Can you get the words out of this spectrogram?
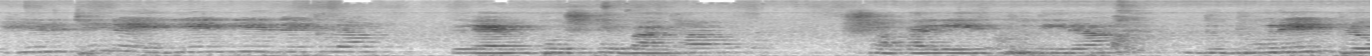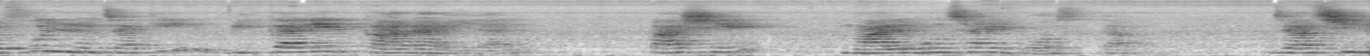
ভিড় থেকে এগিয়ে গিয়ে দেখলাম ল্যাম্পপোস্টে বাঁধা। সকালের ক্ষুদিরা দুপুরে প্রফুল্ল চাকি, বিকালের কানাই লাল পাশে মাল বোঝাই বস্তা, যা ছিল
